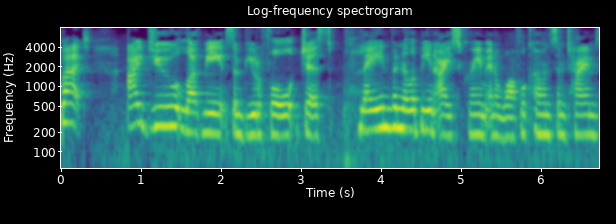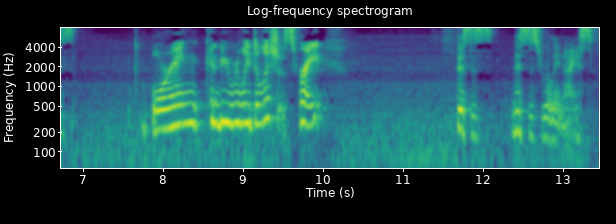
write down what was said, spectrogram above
But I do love me some beautiful, just plain vanilla bean ice cream in a waffle cone. Sometimes boring can be really delicious, right? This is, this is really nice.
